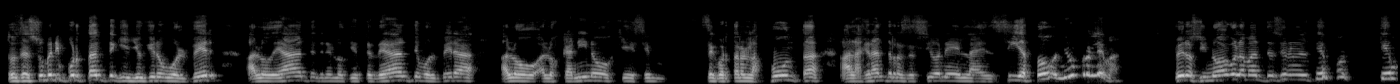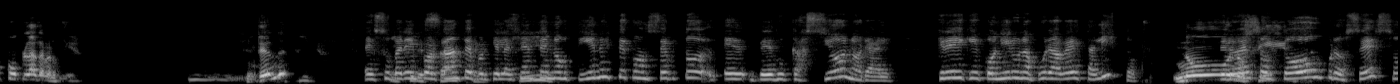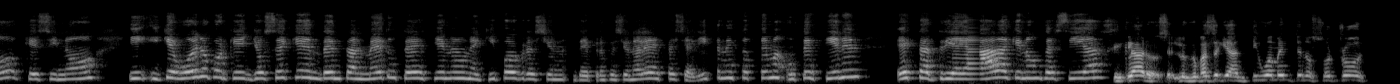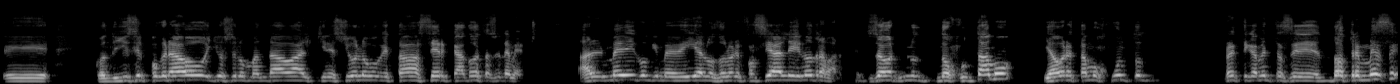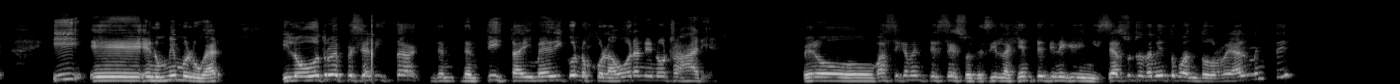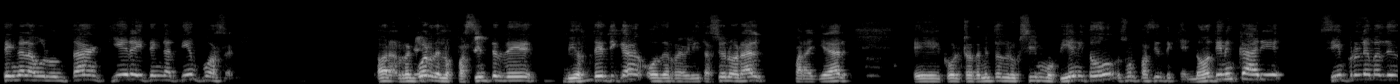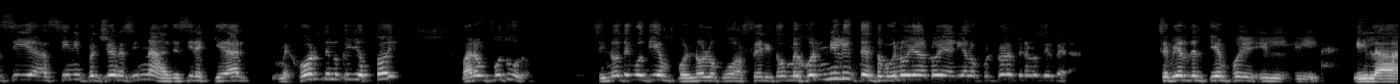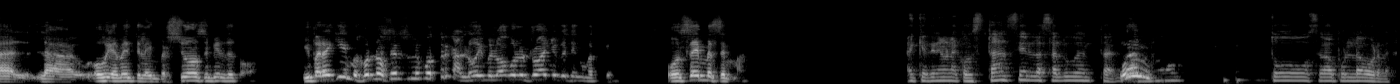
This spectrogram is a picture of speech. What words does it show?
Entonces es súper importante que yo quiero volver a lo de antes, tener los dientes de antes, volver a, a, los caninos que se, se, cortaron las puntas, a las grandes recesiones las encías, todo, ni un problema. Pero si no hago la mantención en el tiempo, tiempo, plata perdida. ¿Entiendes? Es súper importante porque la gente no tiene este concepto eh, de educación oral. Cree que con ir una pura vez está listo. No, Pero eso es todo un proceso que si no, y, y, qué bueno porque yo sé que en DentalMed ustedes tienen un equipo de, de profesionales especialistas en estos temas, ustedes tienen esta triada que nos decías. Sí, claro, lo que pasa es que antiguamente nosotros eh, cuando yo hice el posgrado, yo se los mandaba al kinesiólogo que estaba cerca a dos estaciones de metro, al médico que me veía los dolores faciales en otra parte. Entonces nos juntamos y ahora estamos juntos prácticamente hace dos, tres meses y eh, en un mismo lugar. Y los otros especialistas, dentistas y médicos nos colaboran en otras áreas. Pero básicamente es eso, es decir, la gente tiene que iniciar su tratamiento cuando realmente tenga la voluntad, quiera y tenga tiempo de hacerlo. Ahora, recuerden, los pacientes de bioestética o de rehabilitación oral para quedar eh, con tratamiento de bruxismo bien y todo, son pacientes que no tienen caries, sin problemas de encía, sin infecciones, sin nada. Es decir, es quedar mejor de lo que yo estoy para un futuro. Si no tengo tiempo, no lo puedo hacer y todo, mejor ni lo intento porque no voy a, no voy a ni a los controles, pero no sirve nada. Se pierde el tiempo y, y, y la, la, obviamente la inversión, se pierde todo. ¿Y para qué? Mejor no hacerse lo postergarlo y me lo hago el otro año que tengo más tiempo. O en seis meses más. Hay que tener una constancia en la salud dental. todo se va por la borda.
